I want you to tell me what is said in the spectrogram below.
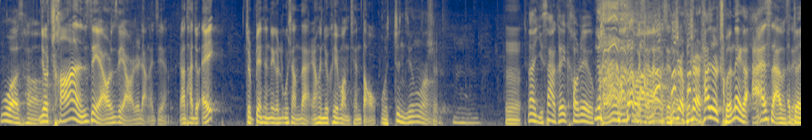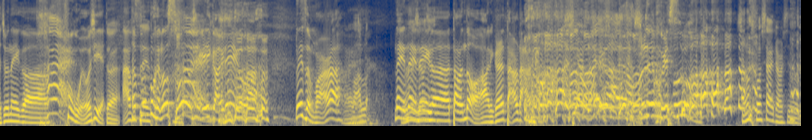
我操！你就长按 ZL ZL 这两个键，然后它就哎就变成那个录像带，然后你就可以往前倒。我震惊了。是嗯，那以撒可以靠这个 狂那不行，那不行，不是不是，它就是纯那个 S F C 对，就那个复古游戏，对，F C 不可能所有游戏给你搞一这个吧？那你怎么玩啊？哎完了，那那那个大乱斗啊，你跟人打着打着，我也说呀我时间回溯，行，说下一条新闻。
